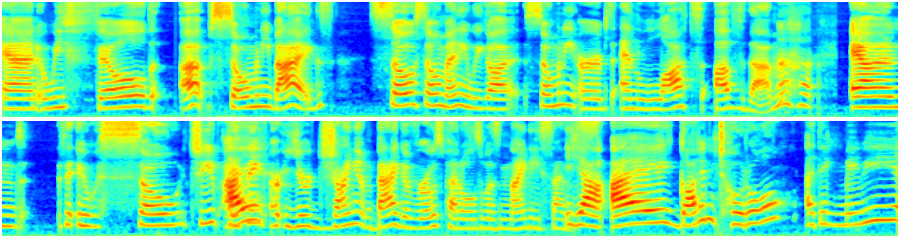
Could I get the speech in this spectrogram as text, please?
and we filled up so many bags. So, so many. We got so many herbs and lots of them. Uh-huh. And th- it was so cheap. I, I- think her, your giant bag of rose petals was 90 cents. Yeah, I got in total, I think maybe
